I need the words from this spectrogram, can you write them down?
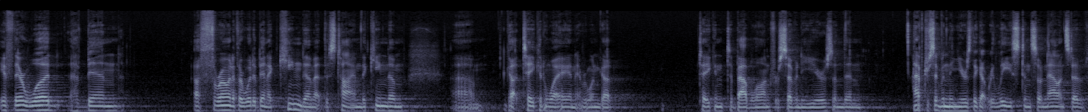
if there would have been a throne, if there would have been a kingdom at this time, the kingdom um, got taken away and everyone got taken to Babylon for 70 years. And then after 70 years, they got released. And so now instead of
